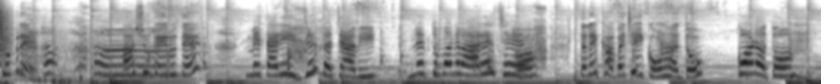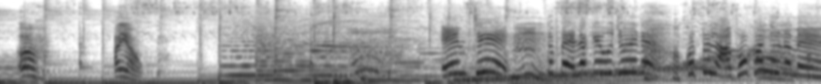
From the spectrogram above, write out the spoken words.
ચૂપ રે આ શું કર્યું તે? મેં તારી ઇજ્જત બચાવી ને તું મને મારે છે. આહ, તને ખબર છે ઈ કોણ હતો? કોણ હતો? આહ, અહીંયા આવ. એમ છે? હમ. તો પહેલા કેવું જોઈએ ખોટો લાફો ખાધો ને મેં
